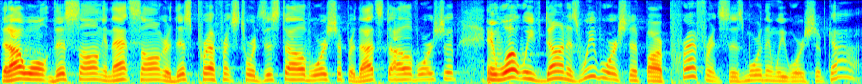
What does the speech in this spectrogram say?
that I want this song and that song or this preference towards this style of worship or that style of worship. And what we've done is we've worshiped our preferences more than we worship God.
